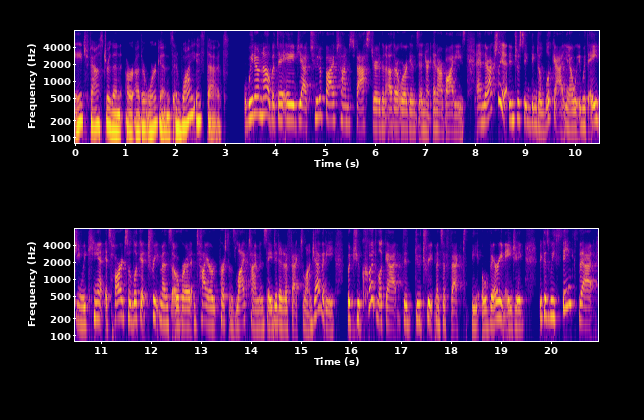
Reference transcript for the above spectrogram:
age faster than our other organs. And why is that? We don't know, but they age, yeah, two to five times faster than other organs in our, in our bodies. And they're actually an interesting thing to look at. You know, with aging, we can't, it's hard to look at treatments over an entire person's lifetime and say, did it affect longevity? But you could look at, did, do treatments affect the ovarian aging? Because we think that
